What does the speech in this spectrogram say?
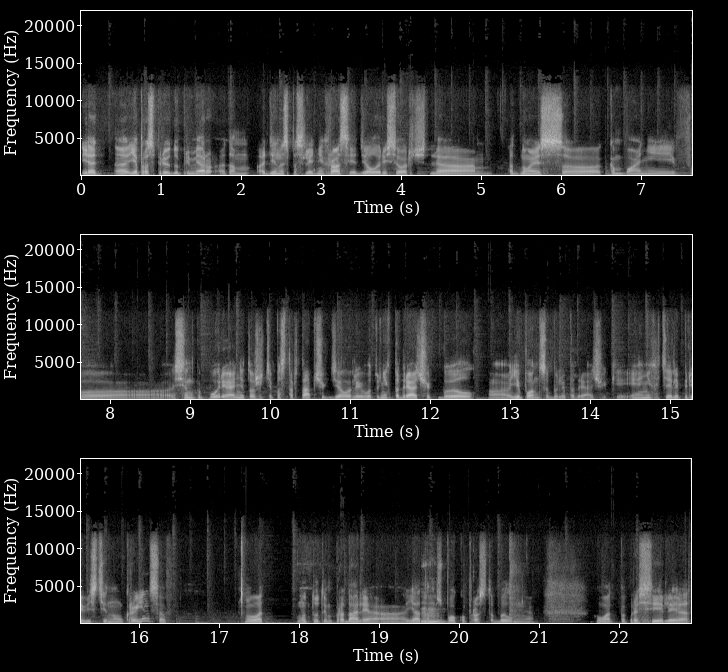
я, э, я просто приведу пример, там, один из последних раз я делал research для одной из э, компаний в э, Сингапуре, они тоже типа стартапчик делали, и вот у них подрядчик был, э, японцы были подрядчики, и они хотели перевести на украинцев, вот, ну тут им продали, а я там mm-hmm. сбоку просто был, мне вот, попросили,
